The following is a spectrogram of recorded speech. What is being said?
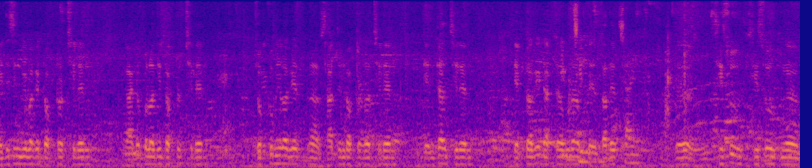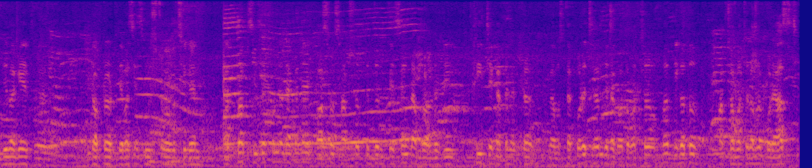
মেডিসিন বিভাগের ডক্টর ছিলেন, গাইনোকোলজি ডক্টর ছিলেন চক্ষু বিভাগের সার্জন ডক্টররা ছিলেন ডেন্টাল ছিলেন একটু আগেই ডাক্তারবাবুরা তাদের শিশু শিশু বিভাগের ডক্টর দেবাশিস মিশ্রবাবু ছিলেন। অ্যাপ্রক্স হিসেব করলে দেখা যায় পাঁচশো ষাট সত্তর জন পেশেন্ট আমরা অলরেডি ফ্রি চেক আপের একটা ব্যবস্থা করেছিলাম যেটা গত বছর বা বিগত পাঁচ ছ বছর আমরা করে আসছি।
